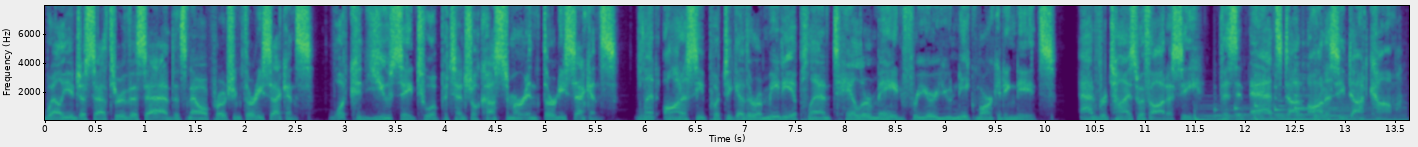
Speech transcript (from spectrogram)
Well, you just sat through this ad that's now approaching 30 seconds. What could you say to a potential customer in 30 seconds? Let Odyssey put together a media plan tailor made for your unique marketing needs. Advertise with Odyssey. Visit ads.odyssey.com.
